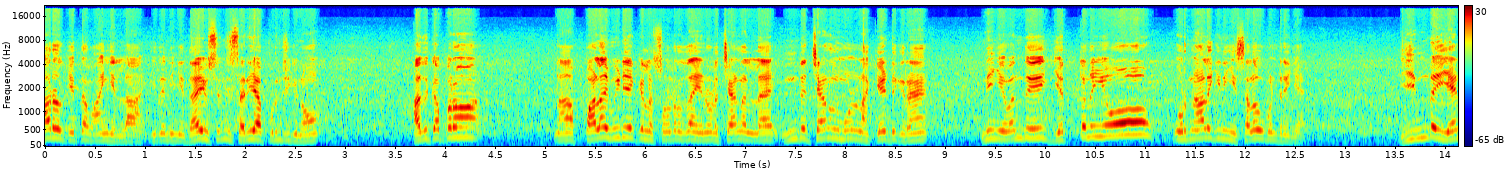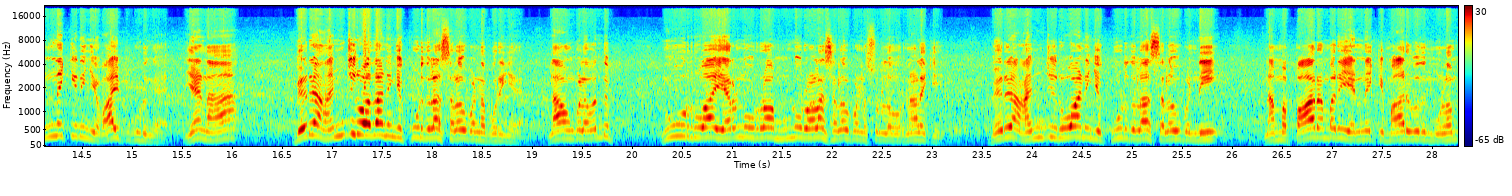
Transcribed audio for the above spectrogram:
ஆரோக்கியத்தை வாங்கிடலாம். இதை நீங்கள் தயவு செஞ்சு சரியாக புரிஞ்சுக்கணும். அதுக்கப்புறம் நான் பல வீடியோக்களில் சொல்கிறது தான் என்னோடய சேனலில். இந்த சேனல் மூலம் நான் கேட்டுக்கிறேன். நீங்கள் வந்து எத்தனையோ ஒரு நாளைக்கு நீங்கள் செலவு பண்ணுறீங்க இந்த எண்ணெய்க்கு நீங்கள் வாய்ப்பு கொடுங்க. ஏன்னா வெறும் அஞ்சு ரூபா தான் நீங்கள் கூடுதலாக செலவு பண்ண போகிறீங்க நான் உங்களை வந்து நூறுரூவா இரநூறுவா முந்நூறுவாலாம் செலவு பண்ண சொல்ல ஒரு நாளைக்கு. வெறும் அஞ்சு ரூபா நீங்கள் கூடுதலாக செலவு பண்ணி நம்ம பாரம்பரிய எண்ணெய்க்கு மாறுவதன் மூலம்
